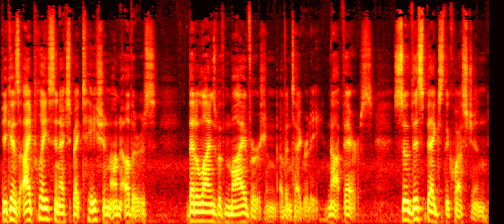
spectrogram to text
Because I place an expectation on others that aligns with my version of integrity, not theirs. So this begs the question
